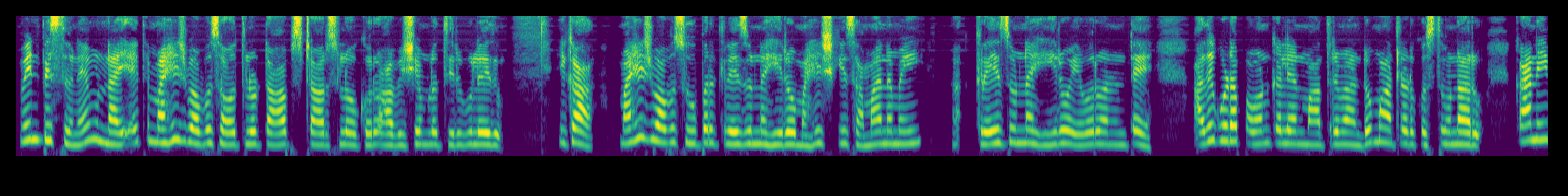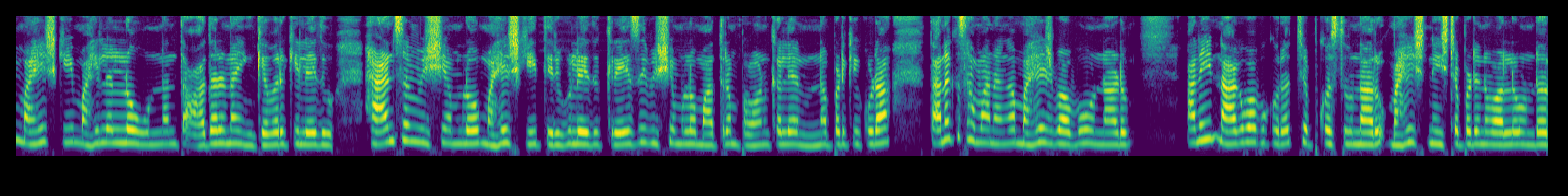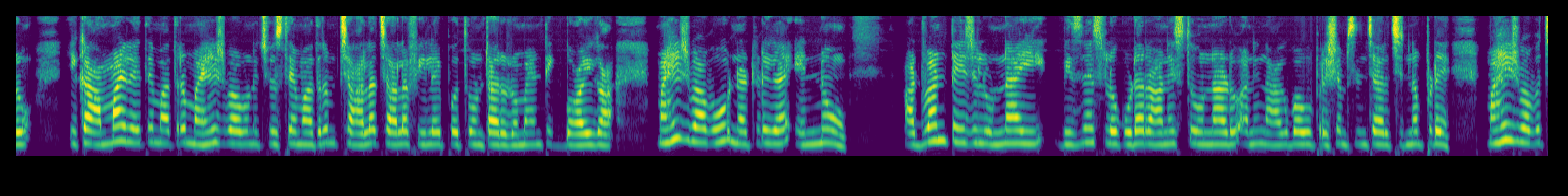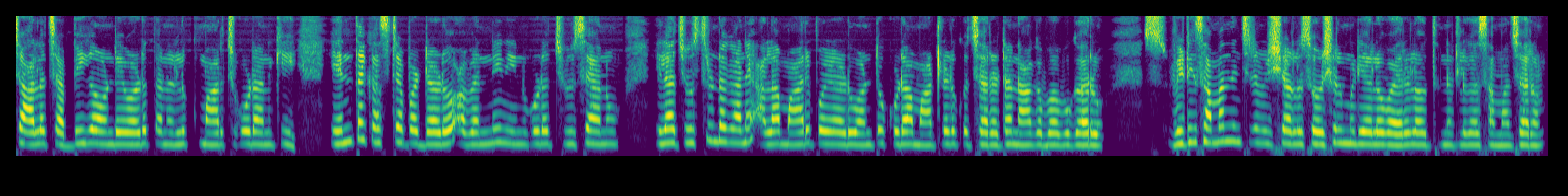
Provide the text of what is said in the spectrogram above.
వినిపిస్తూనే ఉన్నాయి. అయితే మహేష్ బాబు సౌత్‌లో టాప్ స్టార్స్‌లో ఒకరు. ఆ విషయంలో తిరుగులేదు. ఇక మహేష్ బాబు సూపర్ క్రేజ్ ఉన్న హీరో. మహేష్‌కి సమానమై క్రేజ్ ఉన్న హీరో ఎవరు అంటే అది కూడా పవన్ కళ్యాణ్ మాత్రమే అంటూ మాట్లాడుకొస్తున్నారు. కానీ మహేష్‌కి మహిళల్లో ఉన్నంత ఆదరణ ఇంకెవరికీ లేదు. హ్యాండ్సమ్ విషయంలో మహేష్‌కి తిరుగులేదు. క్రేజీ విషయంలో మాత్రం పవన్ కళ్యాణ్ ఉన్నప్పటికీ కూడా తనకు సమానంగా మహేష్ బాబు ఉన్నాడు అని నాగబాబు కూడా చెప్పుకొస్తున్నారు. మహేష్‌ని ఇష్టపడిన వాళ్ళు ఉండరు. ఇక అమ్మాయిలైతే మాత్రం మహేష్ బాబుని చూస్తే మాత్రం చాలా చాలా ఫీల్ అయిపోతూ ఉంటారు. రొమాంటిక్ బాయ్‌గా మహేష్ బాబు నటుడిగా ఎన్నో అడ్వాంటేజ్‌లు ఉన్నాయి. బిజినెస్‌లో కూడా రాణిస్తూ ఉన్నాడు అని నాగబాబు ప్రశంసించారు. చిన్నప్పుడే మహేష్ బాబు చాలా చబ్బీగా ఉండేవాడు. తన లుక్ మార్చుకోవడానికి ఎంత కష్టపడ్డాడో అవన్నీ నేను కూడా చూశాను. ఇలా చూస్తుండగానే అలా మారిపోయాడు అంటూ కూడా మాట్లాడుకొచ్చారట నాగబాబు గారు. వీటికి సంబంధించిన విషయాలు సోషల్ మీడియాలో వైరల్ అవుతున్నట్లుగా సమాచారం.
